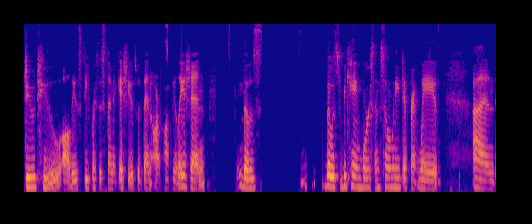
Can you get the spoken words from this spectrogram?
due to all these deeper systemic issues within our population. Those those became worse in so many different ways. And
